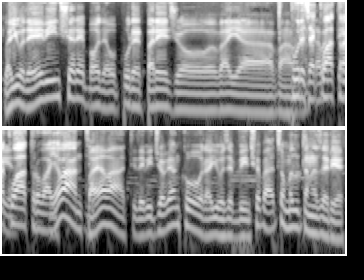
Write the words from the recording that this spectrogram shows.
la Juve deve vincere, poi dopo pure il pareggio vai a... va- Pure se è un'altra 4 a partita. 4 vai avanti. Vai avanti, devi giocare ancora, Juve se vince, insomma tutta una serie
